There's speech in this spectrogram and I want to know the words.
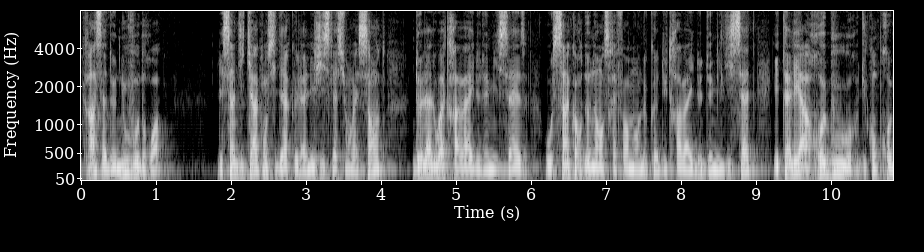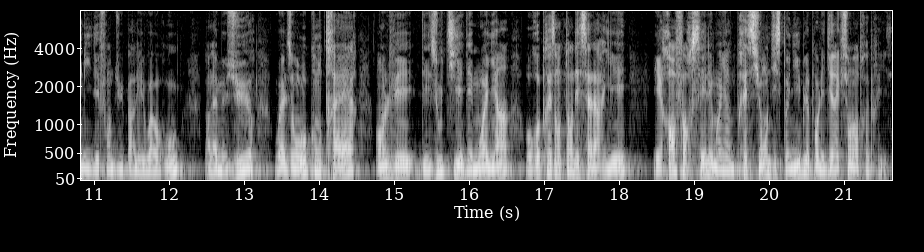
grâce à de nouveaux droits les syndicats considèrent que la législation récente, de la loi travail de 2016 aux cinq ordonnances réformant le Code du travail de 2017, est allée à rebours du compromis défendu par les lois dans la mesure où elles ont au contraire enlevé des outils et des moyens aux représentants des salariés et renforcé les moyens de pression disponibles pour les directions d'entreprise.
